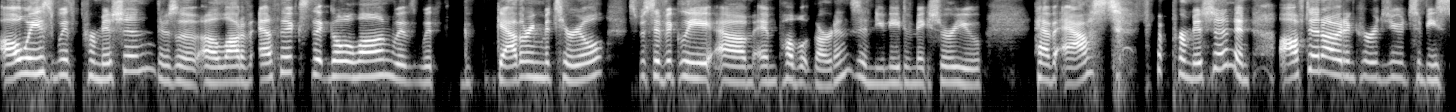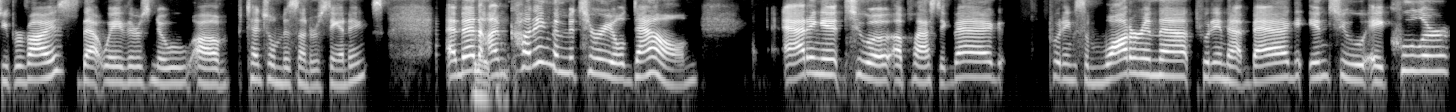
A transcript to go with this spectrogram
Always with permission. There's a, a lot of ethics that go along with with gathering material specifically um, in public gardens and you need to make sure you have asked permission. And often I would encourage you to be supervised. That way there's no um, potential misunderstandings. And then I'm cutting the material down, adding it to a, a plastic bag, putting some water in that, putting that bag into a cooler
